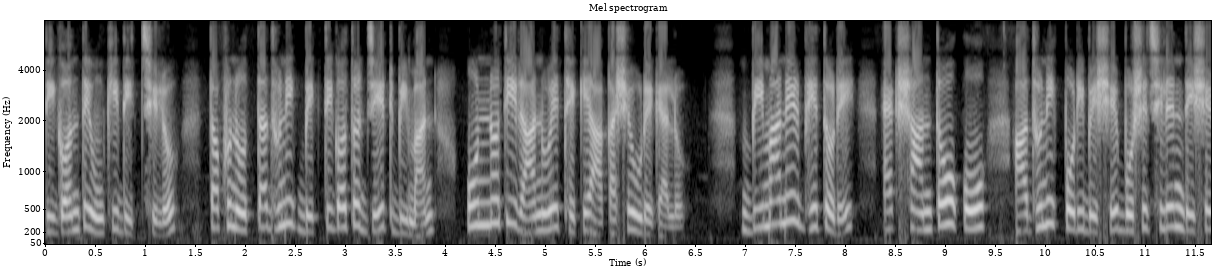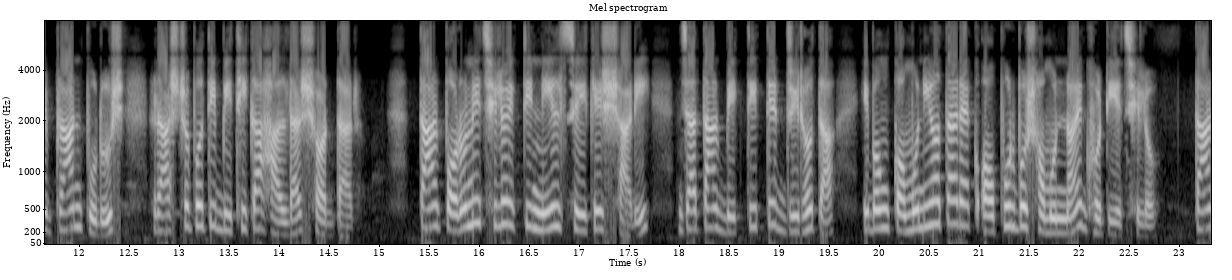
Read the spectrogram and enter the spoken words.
দিগন্তে উঁকি দিচ্ছিল, তখন অত্যাধুনিক ব্যক্তিগত জেট বিমান উন্নতি রানওয়ে থেকে আকাশে উড়ে গেল। বিমানের ভেতরে এক শান্ত ও আধুনিক পরিবেশে বসেছিলেন দেশের প্রাণপুরুষ রাষ্ট্রপতি বিথিকা হালদার সর্দার। তার পরনে ছিল একটি নীল সিল্কের শাড়ি, যা তার ব্যক্তিত্বের দৃঢ়তা এবং কমনীয়তার এক অপূর্ব সমন্বয় ঘটিয়েছিল। তার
